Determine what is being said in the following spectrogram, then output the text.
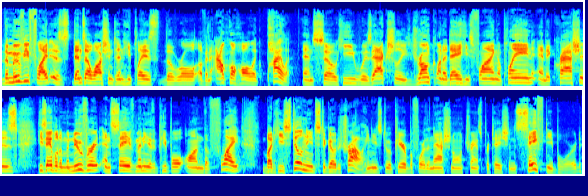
the movie Flight is Denzel Washington. He plays the role of an alcoholic pilot. And so he was actually drunk on a day. He's flying a plane and it crashes. He's able to maneuver it and save many of the people on the flight, but he still needs to go to trial. He needs to appear before the National Transportation Safety Board.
